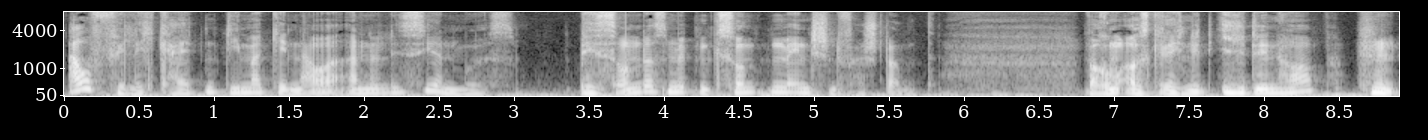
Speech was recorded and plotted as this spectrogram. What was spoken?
Auffälligkeiten, die man genauer analysieren muss. Besonders mit dem gesunden Menschenverstand. Warum ausgerechnet ich den hab? Hm,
